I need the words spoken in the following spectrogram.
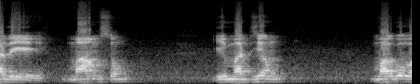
అది మాంసం ఈ మద్యం మగువ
